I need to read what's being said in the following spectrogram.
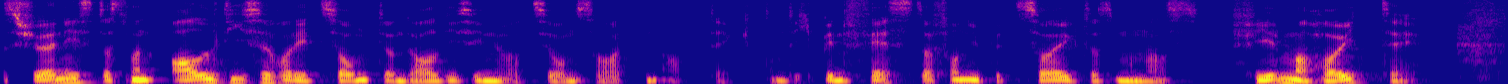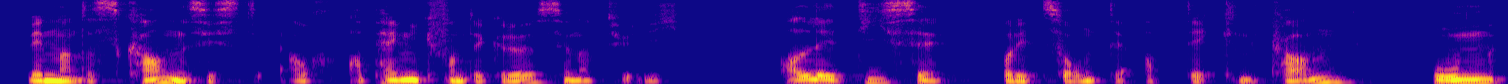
das Schöne ist, dass man all diese Horizonte und all diese Innovationsarten abdeckt. Und ich bin fest davon überzeugt, dass man als Firma heute, wenn man das kann, es ist auch abhängig von der Größe natürlich, alle diese Horizonte abdecken kann, um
